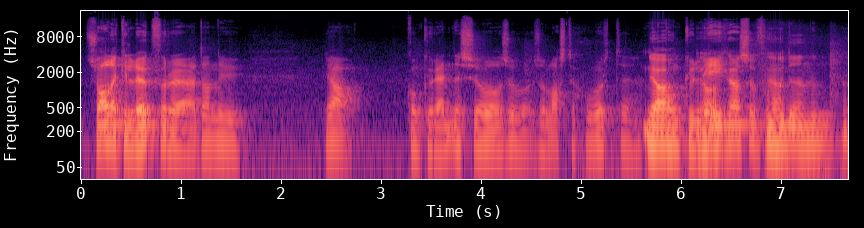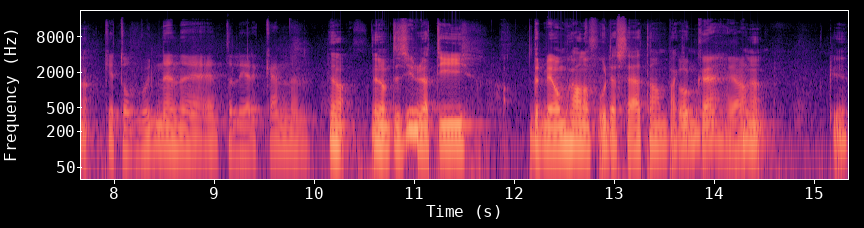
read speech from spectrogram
Het is wel lekker leuk voor dan nu, ja, concurrent is zo, zo, zo lastig woord. eh Ja, Conculega's of hoe ja. dat noemen. Ja. Een keer te ontmoeten en, eh, en te leren kennen. En Ja, en om te zien hoe dat die ermee omgaan of hoe dat zij het aanpakken. ook, hè, ja. Ja. Oké.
